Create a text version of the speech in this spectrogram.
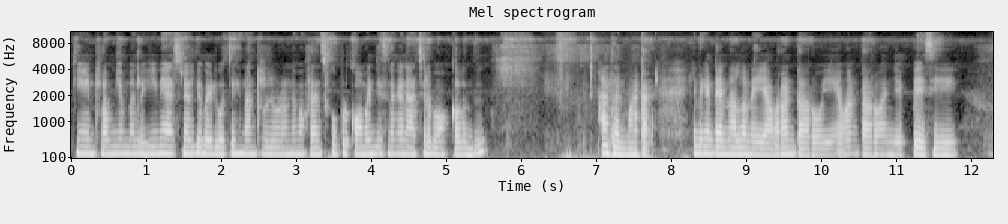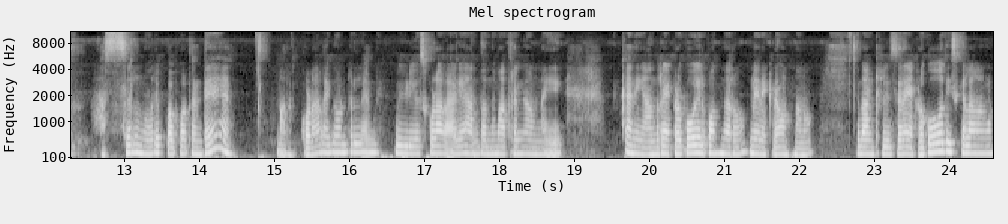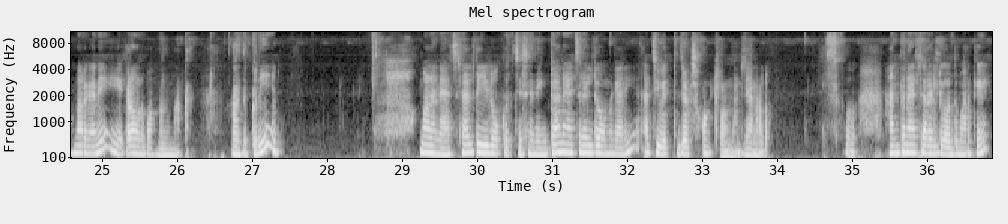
ఏంటి రమ్య మళ్ళీ ఈ న్యాచురాలిటీ బయటకు వచ్చేసింది అంటారు చూడండి మా ఫ్రెండ్స్కి ఇప్పుడు కామెంట్ చేసినా కానీ ఆశ్చర్యపోక్కర్లేదు అదనమాట ఎందుకంటే ఎన్నాళ్ళలోనే ఎవరంటారో ఏమంటారో అని చెప్పేసి అస్సలు నోరెప్పపోతుంటే మనకు కూడా అలాగే ఉంటుందిలేండి. వీడియోస్ కూడా అలాగే అంతంత మాత్రంగా ఉన్నాయి. కానీ అందరూ ఎక్కడికో వెళ్ళిపోతున్నారు. నేను ఎక్కడే ఉంటున్నాను. దాంట్లో చూసారా? ఎక్కడికో తీసుకెళ్ళాలనుకుంటున్నారు కానీ ఇక్కడ ఉండిపోతున్నాను అనమాట అందుకని మన న్యాచురాలిటీలోకి వచ్చేసాను. ఇంకా న్యాచురాలిటీ ఉంది కానీ ఆ చివెత్తి జడుచుకుంటారు అన్నమాట జనాలు. సో అంత న్యాచురాలిటీ వద్దు మనకి.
